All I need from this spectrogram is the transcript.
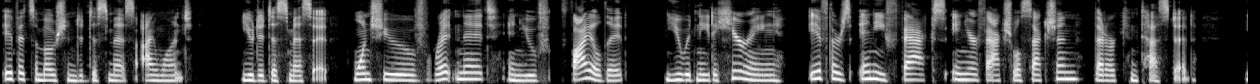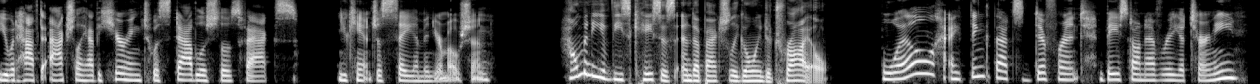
if it's a motion to dismiss, I want you to dismiss it. Once you've written it and you've filed it, you would need a hearing if there's any facts in your factual section that are contested. You would have to actually have a hearing to establish those facts. You can't just say them in your motion. How many of these cases end up actually going to trial? Well, I think that's different based on every attorney.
